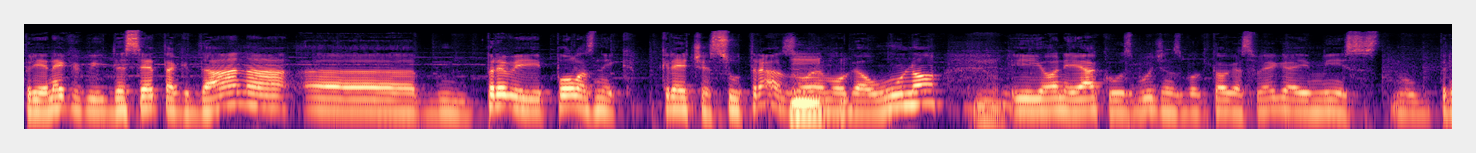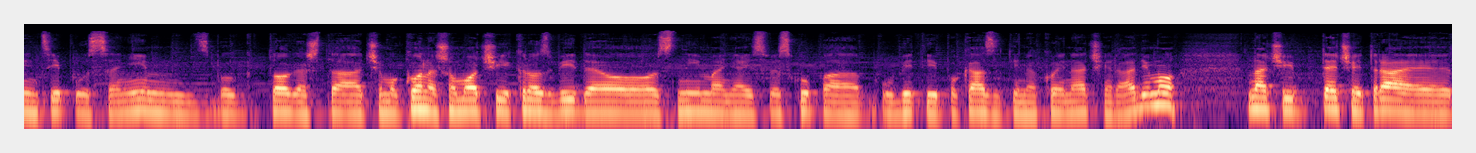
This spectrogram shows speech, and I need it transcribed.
prije nekakvih desetak dana. E, Prvi polaznik kreće sutra, zovemo ga Uno i on je jako uzbuđen zbog toga svega i mi u principu sa njim zbog toga što ćemo konačno moći i kroz video snimanja i sve skupa u biti pokazati na koji način radimo. Znači, tečaj traje,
